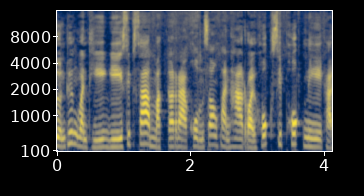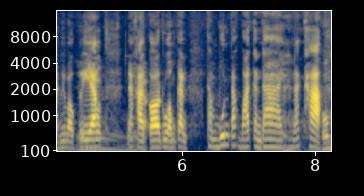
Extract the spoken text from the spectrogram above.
จนถึงวันที่23มกราคม 2566 นี้ค่ะพี่เบาเกรียงอืมนะครัคะบก็รวมกันทำบุญตักบาตรกันได้นะคะผม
